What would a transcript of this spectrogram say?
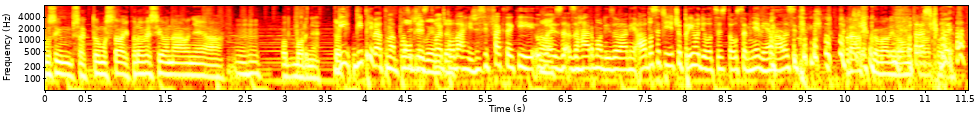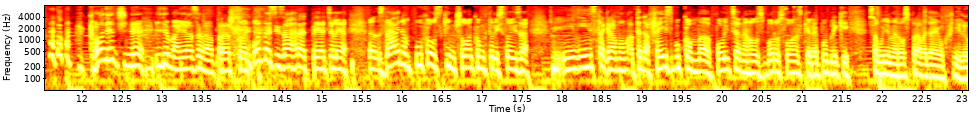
musím sa k tomu stavať profesionálne a mm-hmm. odborne. Vy, vyplýva to mám pocit, že z tvojej ťa. povahy, že si fakt taký No. zaharmonizovaný, alebo sa ti niečo prihodilo cestou sem, neviem, ale si taký... Práškovali vonku. Praškovali. Konečne idem aj ja sa napraškovať. Poďme si zahrať, priatelia, s Davidom Puchovským, človekom, ktorý stojí za in- Instagramom a teda Facebookom eh, Policajného zboru Slovenskej republiky sa budeme rozprávať aj o chvíľu.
